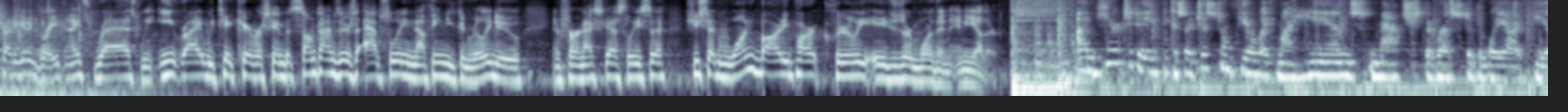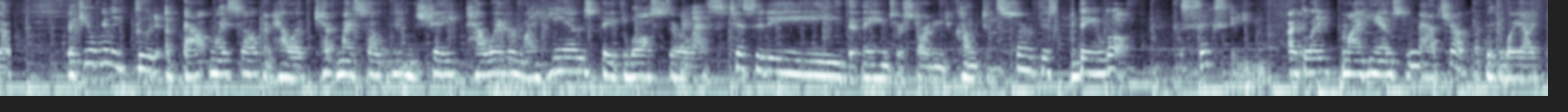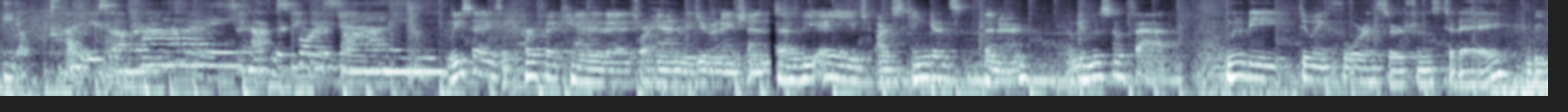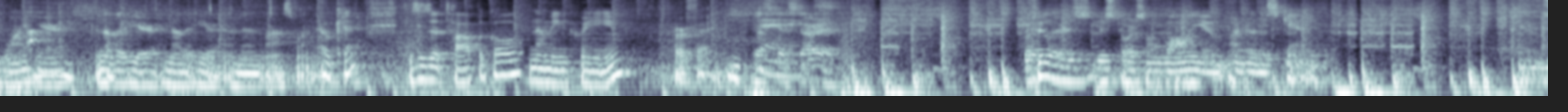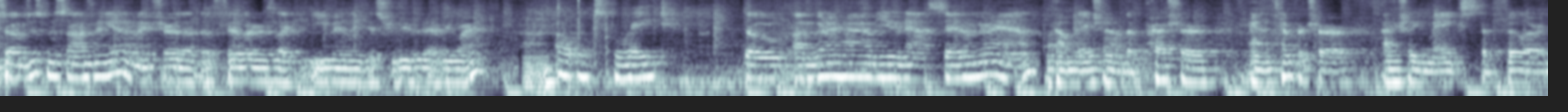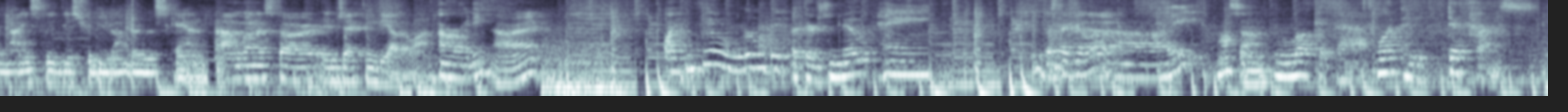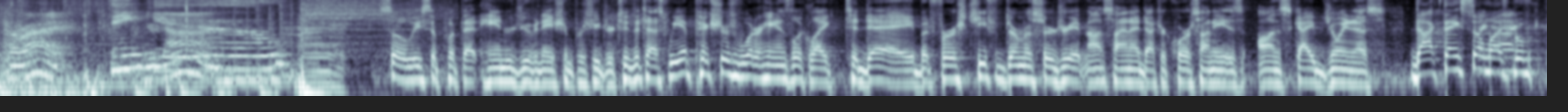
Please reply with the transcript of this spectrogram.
try to get a great night's rest. We eat right. We take care of our skin. But sometimes there's absolutely nothing you can really do. And for our next guest, Lisa, she said one body part clearly ages her more than any other. I'm here today because I just don't feel like my hands match the rest of the way I feel. I feel really good about myself and how I've kept myself in shape. However, my hands, they've lost their elasticity. The veins are starting to come to the surface. They look 60. I'd like my hands to match up with the way I feel. Hi, Lisa. Hi, Dr. Khorasani. Lisa is a perfect candidate for hand rejuvenation. As we age, our skin gets thinner and we lose some fat. I'm going to be doing four insertions today. It'll be one here, another here, another here, and then last one. Okay. This is a topical numbing cream. Perfect. Let's get started. Fillers restore some volume under the skin. So I'm just massaging it and make sure that the filler is like evenly distributed everywhere. Um, oh, it looks great. So I'm gonna have you now sit on your hand. A combination of the pressure and temperature actually makes the filler nicely distribute under the skin. I'm gonna start injecting the other one. Alrighty. All right. I can feel a little bit, but there's no pain. Let's take a look. Right. Awesome. Look at that. What a difference. All right. Thank You're you. done. So Lisa put that hand rejuvenation procedure to the test. We have pictures of what her hands look like today, but first, Chief of Dermosurgery at Mount Sinai, Dr. Khorasani, is on Skype joining us. Doc, thanks so Hi, much. Doc.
